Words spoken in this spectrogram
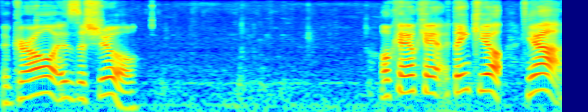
The girl is the shoe. Okay, okay, thank you. Yeah.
